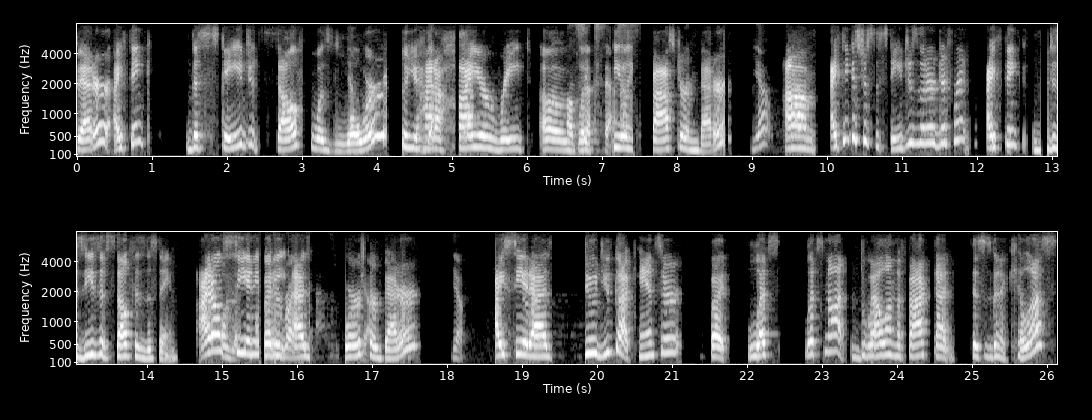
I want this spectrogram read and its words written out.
better. I think the stage itself was lower, so you had Yeah. a higher rate of, Of like success. healing faster and better. Yeah. Um, I think it's just the stages that are different. I think the disease itself is the same. I don't Oh, yeah. see anybody right. as worse Yeah. or better. Yeah. I see it as, dude, you've got cancer, but let's let's not dwell on the fact that this is going to kill us.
